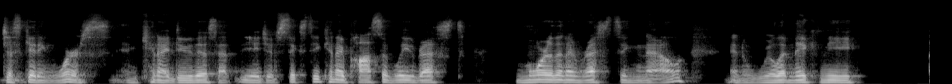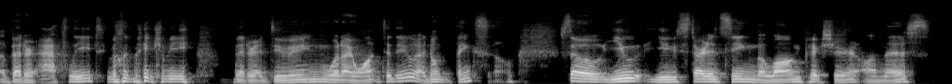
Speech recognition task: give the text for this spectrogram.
just mm-hmm. getting worse. And can I do this at the age of 60? Can I possibly rest more than I'm resting now? And will it make me a better athlete? Will it make me better at doing what I want to do? I don't think so. So you you started seeing the long picture on this.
